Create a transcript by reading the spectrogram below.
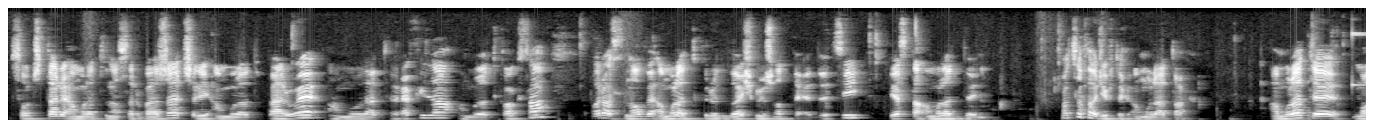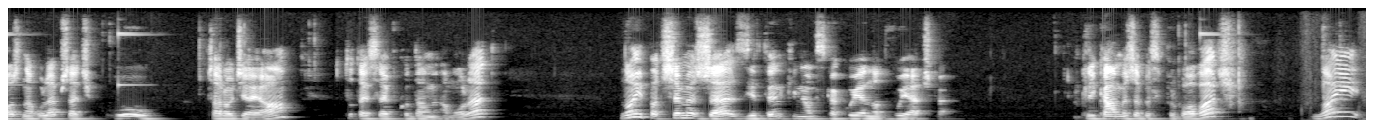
Są cztery amulety na serwerze, czyli amulet perły, amulet refila, amulet koksa oraz nowy amulet, który dodaliśmy już od tej edycji, jest to amulet dyni. O co chodzi w tych amuletach? Amulety można ulepszać u czarodzieja. Tutaj sobie wkładamy amulet. No i patrzymy, że z jedynki nam skakuje na dwójeczkę. Klikamy, żeby spróbować. No i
